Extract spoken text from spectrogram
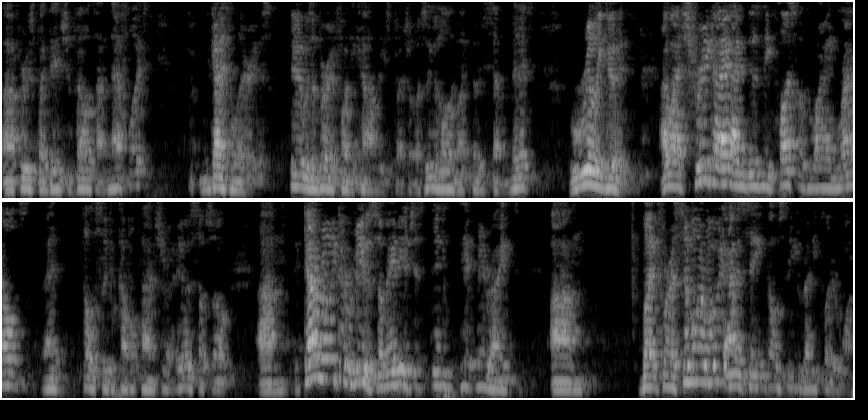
uh, produced by Dave Chappelle. It's on Netflix. The guy's hilarious. It was a very funny comedy special. I think it was only like 37 minutes. Really good. I watched Free Guy on Disney Plus with Ryan Reynolds. I fell asleep a couple times. It was so-so. Um, it got really good reviews, so maybe it just didn't hit me right. Um, but for a similar movie, I would say go see Ready Player One.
